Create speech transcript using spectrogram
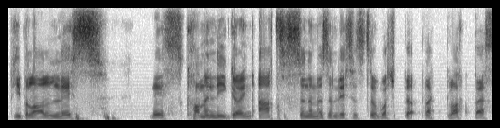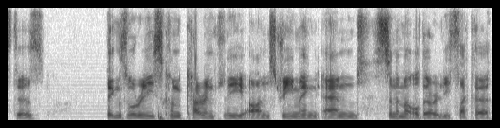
people are less less commonly going out to cinemas and less to watch like blockbusters, things will release concurrently on streaming and cinema, or they'll release like a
